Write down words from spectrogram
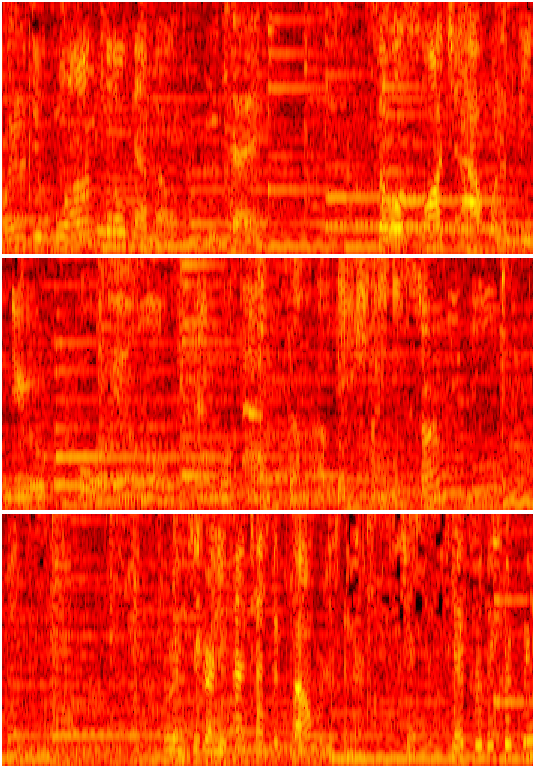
we're gonna do one little demo, okay? So we'll swatch out one of the new foils and we'll add some of the shiny star maybe? Let's see. So we're gonna take our new fantastic foam, we're just gonna shape the tip really quickly.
